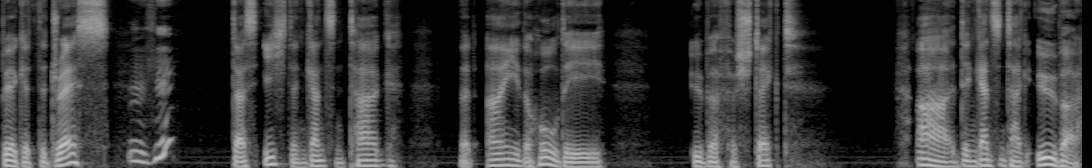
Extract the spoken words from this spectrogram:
Birgit the dress, dass ich den ganzen Tag, that I the whole day über versteckt. Ah, den ganzen Tag über.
